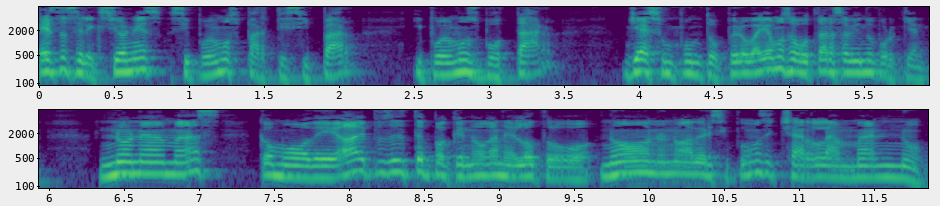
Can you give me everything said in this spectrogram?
estas elecciones, si podemos participar y podemos votar, ya es un punto, pero vayamos a votar sabiendo por quién. No nada más como de, ay, pues este para que no gane el otro. No, no, no, a ver, si podemos echar la mano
